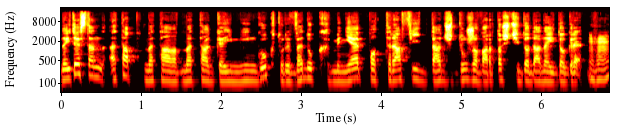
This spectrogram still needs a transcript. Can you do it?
No i to jest ten etap meta, metagamingu, który według mnie potrafi dać dużo wartości dodanej do gry. Mhm.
